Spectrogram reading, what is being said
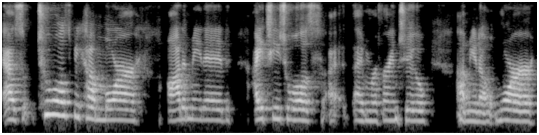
as tools become more automated, IT tools I, am referring to, um, you know, more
